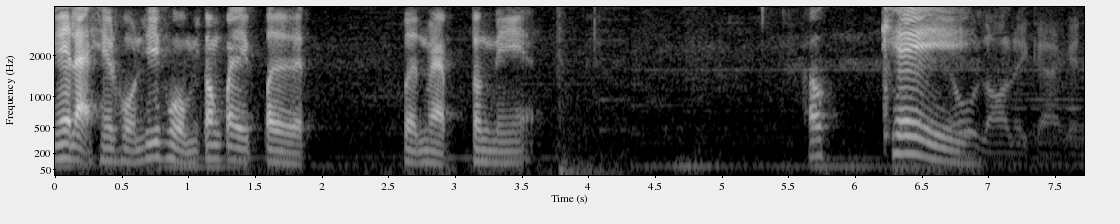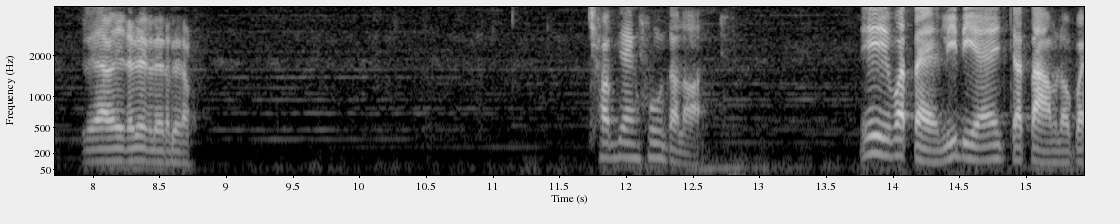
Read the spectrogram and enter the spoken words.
เนี่ยแหละ เหตุผลที่ผมต้องไปเปิด เปิดแมปตรงนี้โอเคเร็วเร็วเร็วเร็วเร็วชอบแย่งพุ่งตลอด นี่ว่าแต่ลิเดียจะตามเราไป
